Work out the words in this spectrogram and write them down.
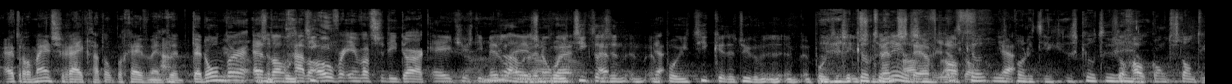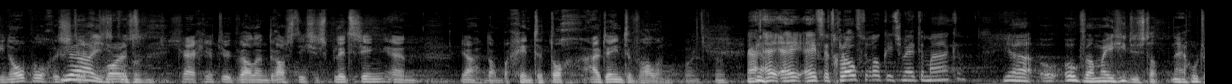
het Romeinse Rijk gaat op een gegeven moment ja. ten onder... Ja, en dan politiek... gaan we over in wat ze die Dark Ages, die middeleeuwen ja, noemen. Politiek, dat is een, een, een politiek, natuurlijk een, een politiek nee, instrument sterft af. Dat is niet politiek, dat is cultureel. Toch al Constantinopel gesticht wordt, krijg je natuurlijk wel een drastische splitsing... en ja, dan begint het toch uiteen te vallen. Heeft het geloof er ook iets mee te maken? Ja, ook wel. Maar je ziet dus dat... Nou ja, goed,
